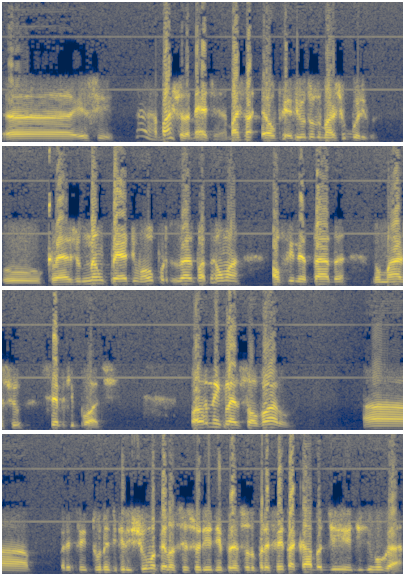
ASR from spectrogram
uh, esse é, abaixo da média, abaixo, é o período do Márcio Búrigo. O Clésio não pede uma oportunidade para dar uma alfinetada no Márcio sempre que pode. Falando em Clésio Salvaro, a Prefeitura de Criciúma, pela assessoria de imprensa do prefeito, acaba de, de divulgar.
